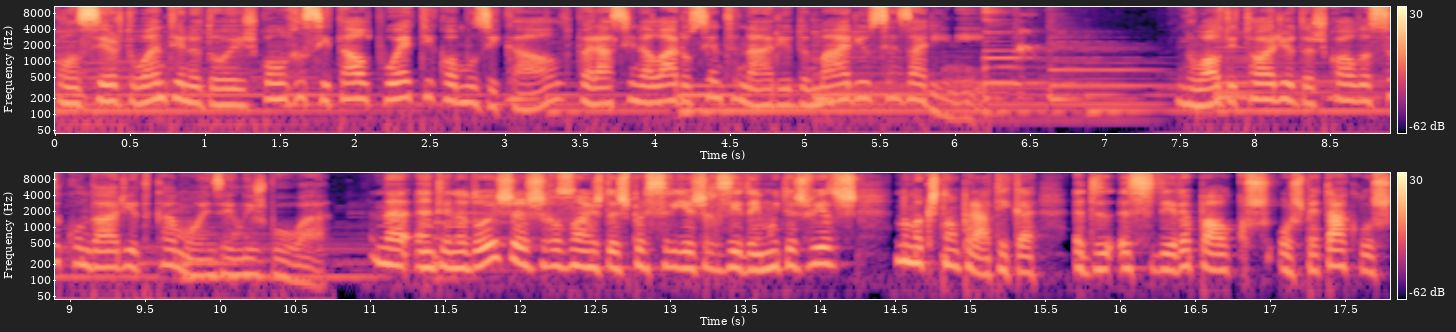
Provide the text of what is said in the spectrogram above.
Concerto Antena 2 com recital poético-musical para assinalar o centenário de Mário Cesarini. No auditório da Escola Secundária de Camões, em Lisboa. Na Antena 2, as razões das parcerias residem muitas vezes numa questão prática, a de aceder a palcos ou espetáculos,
